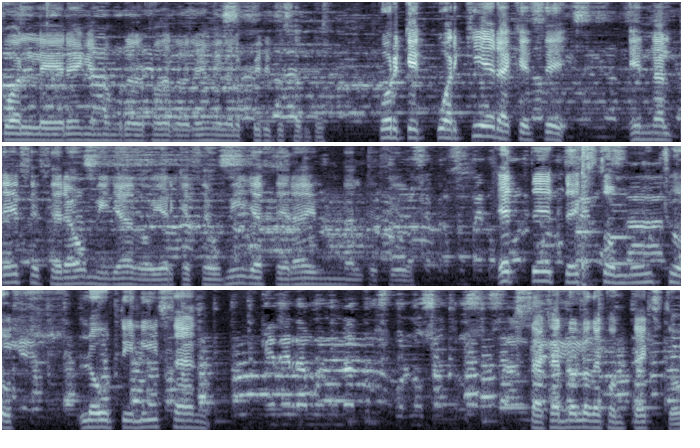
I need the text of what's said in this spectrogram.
cual leeré en el nombre del Padre, del Hijo y del Espíritu Santo. Porque cualquiera que se enaltece será humillado y el que se humilla será enaltecido. Este texto muchos lo utilizan sacándolo de contexto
